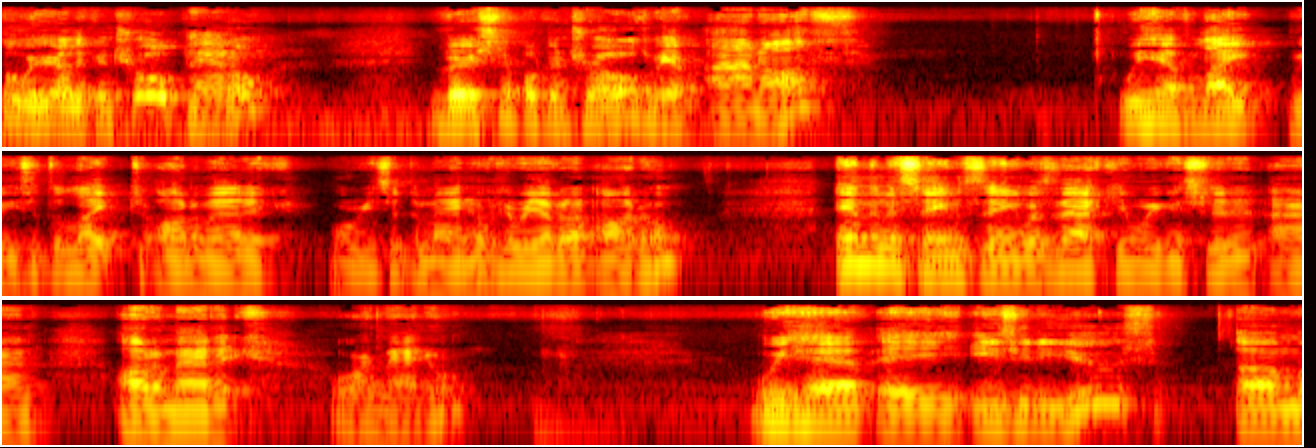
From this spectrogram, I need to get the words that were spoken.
Over here on the control panel, very simple controls. We have on off. We have light, we can set the light to automatic or we can set the manual. Here we have it on auto. And then the same thing with vacuum, we can set it on automatic or manual. We have a easy to use um,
